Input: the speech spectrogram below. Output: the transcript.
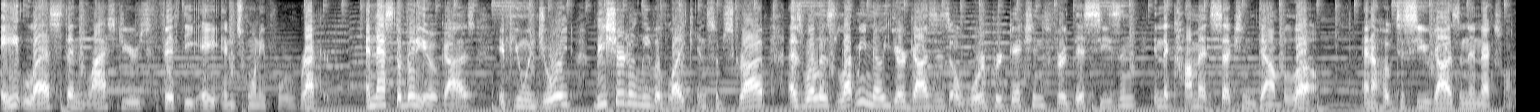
8 less than last year's 58 and 24 record. And that's the video guys. If you enjoyed, be sure to leave a like and subscribe as well as let me know your guys' award predictions for this season in the comment section down below. And I hope to see you guys in the next one.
